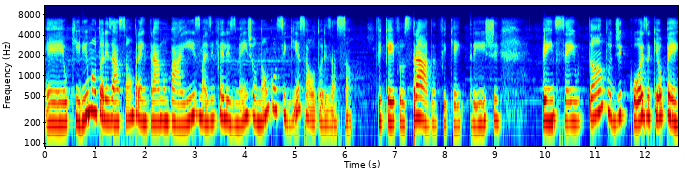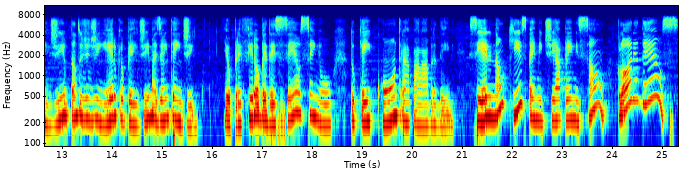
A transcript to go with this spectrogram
É, eu queria uma autorização para entrar num país, mas infelizmente eu não consegui essa autorização. Fiquei frustrada, fiquei triste, pensei o tanto de coisa que eu perdi, o tanto de dinheiro que eu perdi, mas eu entendi. Eu prefiro obedecer ao Senhor do que ir contra a palavra dele. Se ele não quis permitir a permissão, glória a Deus.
